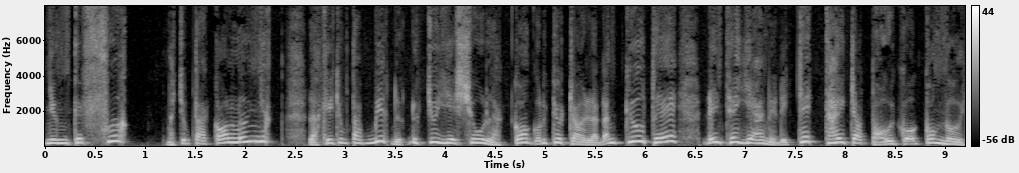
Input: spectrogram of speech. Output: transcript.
Nhưng cái phước mà chúng ta có lớn nhất là khi chúng ta biết được Đức Chúa Giêsu là con của Đức Chúa Trời là đấng cứu thế đến thế gian này để chết thay cho tội của con người.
